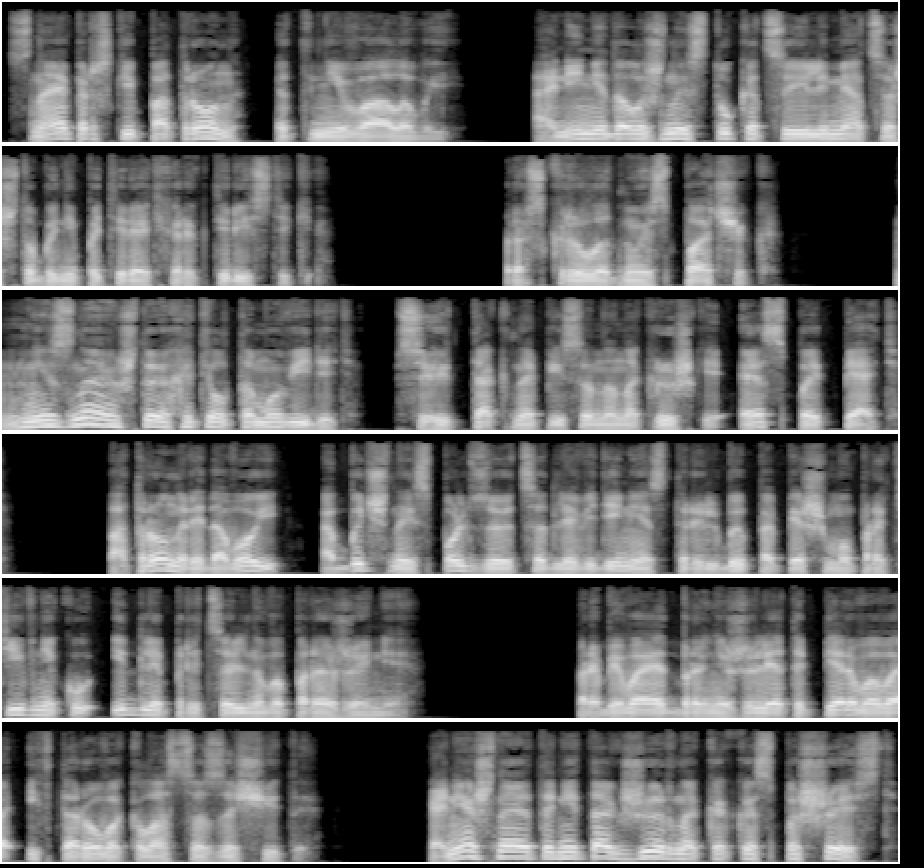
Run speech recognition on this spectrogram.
снайперский патрон — это не валовый. Они не должны стукаться или мяться, чтобы не потерять характеристики. Раскрыл одну из пачек. Не знаю, что я хотел там увидеть. Все и так написано на крышке. СП-5. Патрон рядовой обычно используется для ведения стрельбы по пешему противнику и для прицельного поражения. Пробивает бронежилеты первого и второго класса защиты. Конечно, это не так жирно, как СП-6.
